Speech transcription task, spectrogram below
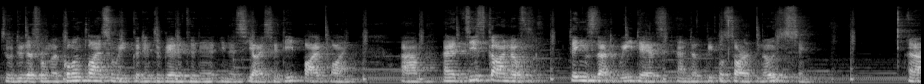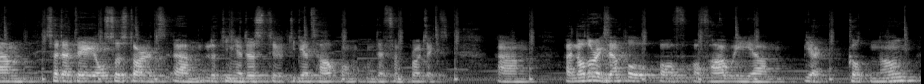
to do that from the command line so we could integrate it in a, in a CI/CD pipeline. Um, and it's these kind of things that we did and that people started noticing. Um, so that they also started um, looking at us to, to get help on, on different projects. Um, another example of, of how we um, yeah, got known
